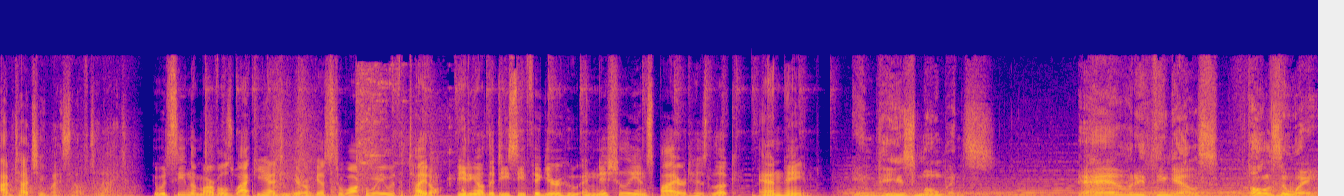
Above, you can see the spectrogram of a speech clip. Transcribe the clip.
I'm touching myself tonight. It would seem that Marvel's wacky antihero gets to walk away with the title, beating out the DC figure who initially inspired his look and name. In these moments, everything else falls away.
